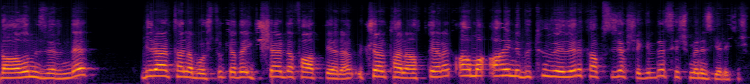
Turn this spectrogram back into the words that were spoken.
dağılım üzerinde birer tane boşluk ya da ikişer defa atlayarak, üçer tane atlayarak ama aynı bütün verileri kapsayacak şekilde seçmeniz gerekir.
